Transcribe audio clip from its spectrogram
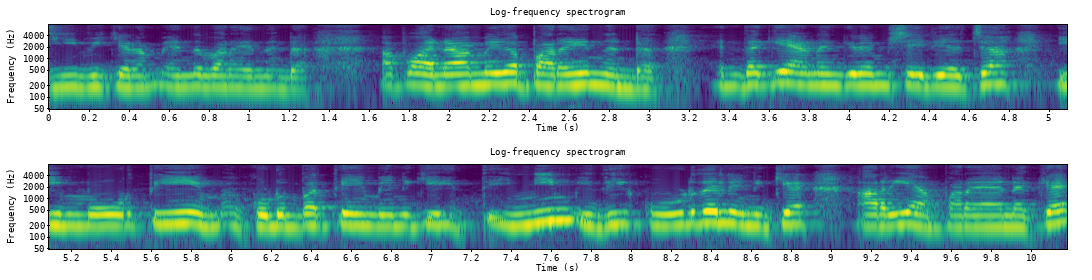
ജീവിക്കണം എന്ന് പറയുന്നുണ്ട്. അപ്പോൾ അനാമിക പറയുന്നുണ്ട് എന്തൊക്കെയാണെങ്കിലും ശരിയച്ചാൽ ഈ മൂർത്തിയും കുടുംബത്തെയും എനിക്ക് ഇനിയും ഇതിൽ കൂടുതൽ എനിക്ക് അറിയാം പറയാനൊക്കെ.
